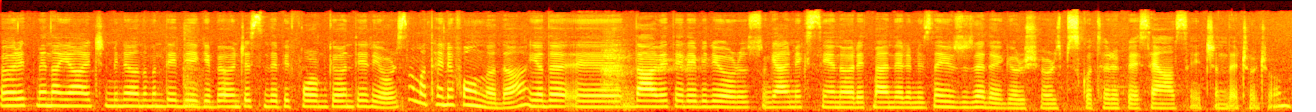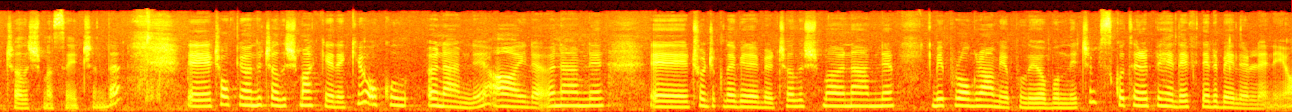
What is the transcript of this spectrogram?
Öğretmen ayağı için Mine Hanım'ın dediği gibi öncesinde bir form gönderiyoruz ama telefonla da ya da e, davet edebiliyoruz. Gelmek isteyen öğretmenlerimizle yüz yüze de görüşüyoruz psikoterapi seansı içinde çocuğun çalışması içinde. E, çok yönlü çalışmak gerekiyor. Okul önemli, aile önemli, e, çocukla birebir çalışma önemli. Bir program yapılıyor bunun için. Psikoterapi hedefleri belirleniyor.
